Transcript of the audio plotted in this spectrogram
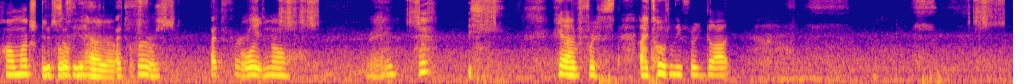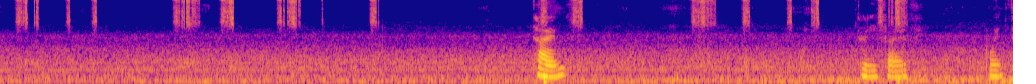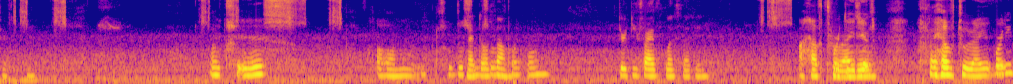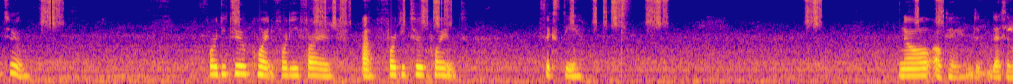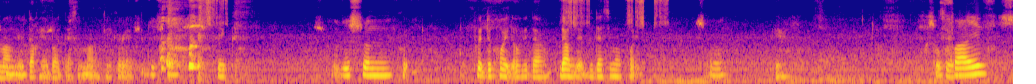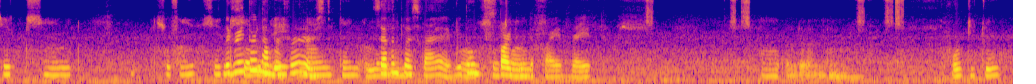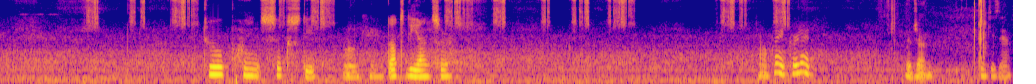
how much did, did Sophie have have at first? At first, Oh, wait no right? yeah at first i totally forgot Times thirty-five point fifty. which is um so this Mental. 7.1 Thirty-five plus seven. i have to write 42. it i have to write it Forty-two. Forty-two point forty-five. Ah, forty-two point sixty. No, okay. D- decimal. You're talking about decimal. Okay, correct. This one. Six. So this one. Put put the point of it down. Down the, the decimal point. So Yeah. so Two. five, six, seven. So five, six, The greater seven, number eight, first. nine, 10, 11, Seven plus five. You don't so start with the five, right? uh, and then forty-two. Two point sixty. Okay. That's the answer. Okay, correct. Good job. Thank you, Zach.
